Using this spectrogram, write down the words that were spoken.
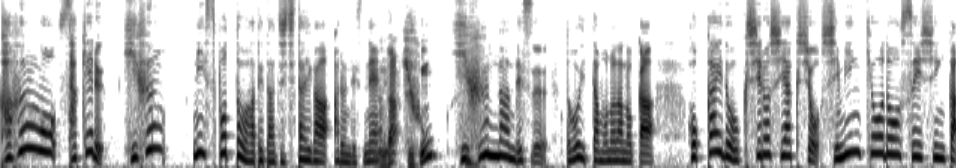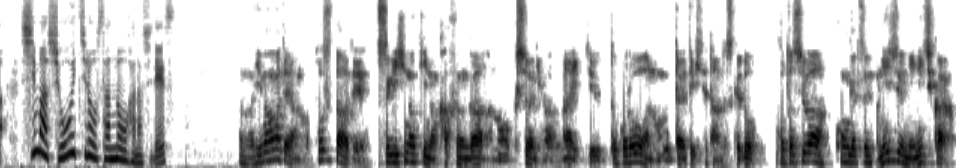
花粉を避ける皮膚にスポットを当てた自治体があるんですね。なんだ？皮膚皮膚なんです。どういったものなのか。北海道釧路市役所市民共同推進課島昭一郎さんのお話です。あの今まであのポスターで杉ヒノキの花粉があの釧路にはないっていうところをあの訴えてきてたんですけど、今年は今月22日から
